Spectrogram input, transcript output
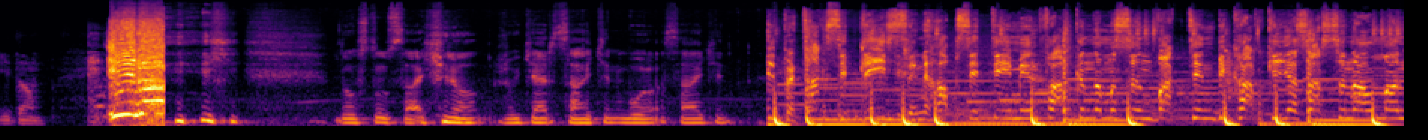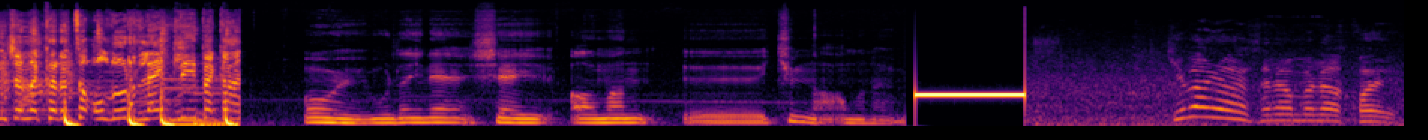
İdam. İdam. Dostum sakin ol. Joker sakin bu sakin. Ve taksitliyiz seni hapsettiğimin farkında mısın Vaktin bir katkı yazarsın Almanca nakaratı olur Legli vegan Oy burada yine şey Alman eee kim la amına Kim arıyorsun amına koy?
